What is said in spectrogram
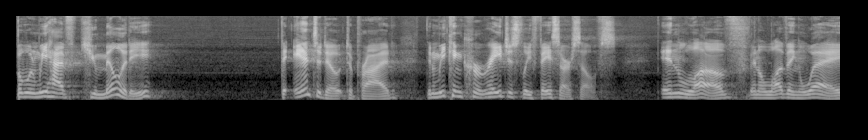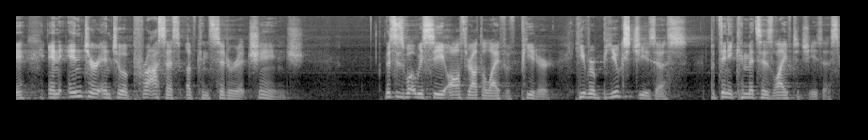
But when we have humility, the antidote to pride, then we can courageously face ourselves in love, in a loving way, and enter into a process of considerate change. This is what we see all throughout the life of Peter. He rebukes Jesus, but then he commits his life to Jesus.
